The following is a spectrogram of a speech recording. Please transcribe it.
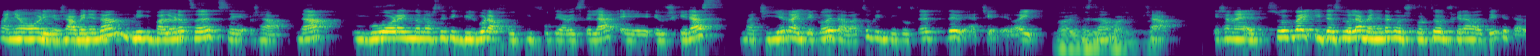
Baina hori, osea, benetan, nik baloratzen dut, ze, osea, da, gu orain donostitik bilbora jut- jutea bezala, e, euskeraz, batxillerra iteko eta batzuk inkluso uste DBH ere, bai. Bai, Ez dene, da? bai, bai. Osea, esan nahi, zuek bai itez duela benetako esfortzu euskera batik eta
